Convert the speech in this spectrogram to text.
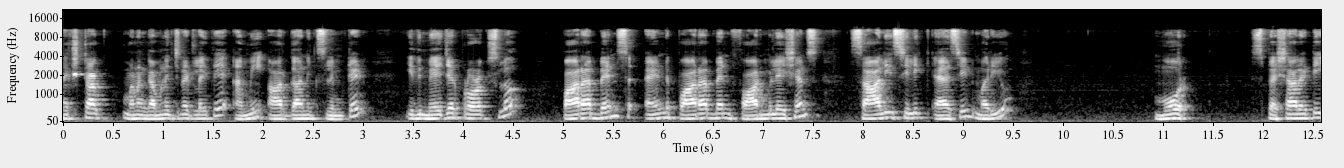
next stock మనం గమనించినట్లయితే అమీ ఆర్గానిక్స్ లిమిటెడ్. ఇది మేజర్ ప్రోడక్ట్స్లో parabens and paraben formulations salicylic acid మరియు మోర్ స్పెషాలిటీ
